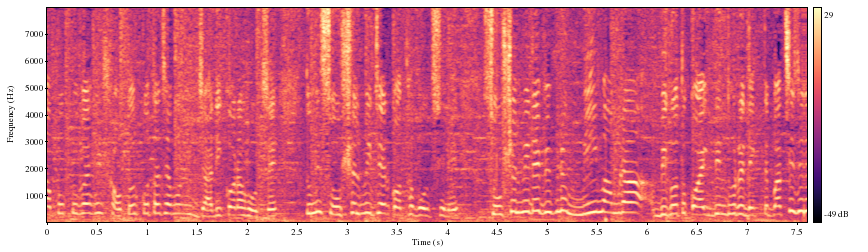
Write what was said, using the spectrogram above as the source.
তাপপ্রবাহের সতর্কতা যেমন জারি করা হচ্ছে তুমি সোশ্যাল মিডিয়ার কথা বলছিলে। সোশ্যাল মিডিয়ায় বিভিন্ন মিম আমরা বিগত কয়েকদিন ধরে দেখতে পাচ্ছি যে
